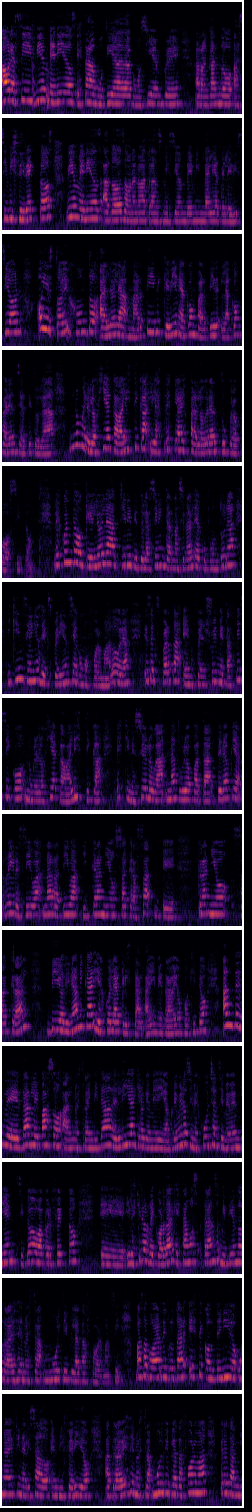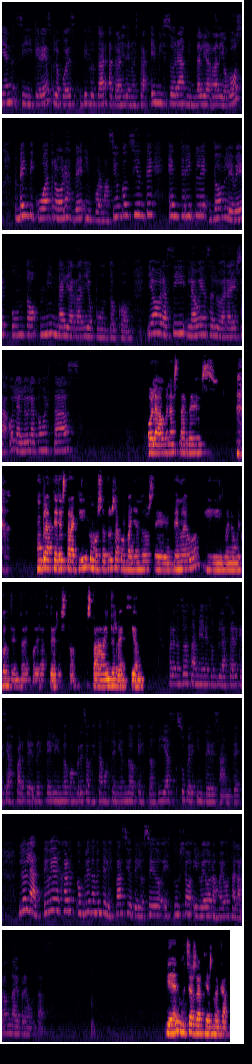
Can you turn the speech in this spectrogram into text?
Ahora sí, bienvenidos. Estaba muteada como siempre, arrancando así mis directos. Bienvenidos a todos a una nueva transmisión de Mindalia Televisión. Hoy estoy junto a Lola Martín que viene a compartir la conferencia titulada Numerología cabalística y las tres claves para lograr tu propósito. Les cuento que Lola tiene titulación internacional de acupuntura y 15 años de experiencia como formadora. Es experta en Feng Shui metafísico, numerología cabalística, es kinesióloga, naturópata, terapia regresiva, narrativa y cráneo, sacra, eh, cráneo sacral, biodinámica y escuela cristal. Ahí me trabé un poquito. Antes de darle paso a nuestra invitada del día, quiero que me digan primero si me escuchan, si me ven bien, si todo va perfecto eh, y les quiero recordar que estamos transmitiendo a través de nuestra multiplataforma. ¿sí? Vas a poder disfrutar este contenido una vez finalizado en diferido a través de nuestra multiplataforma, pero también si querés lo puedes disfrutar a través de nuestra emisora Mindalia Radio Voz, 24 horas de información consciente en www.mindaliaradio.com. Y ahora sí, la voy a saludar a ella. Hola Lola, ¿cómo estás? Hola, buenas tardes. Un placer estar aquí con vosotros acompañándoos de, nuevo y bueno, muy contenta de poder hacer esto, esta intervención. Para nosotros también es un placer que seas parte de este lindo congreso que estamos teniendo estos días, súper interesante. Lola, te voy a dejar completamente el espacio, te lo cedo, es tuyo y luego nos vemos a la ronda de preguntas. Bien, muchas gracias, Maca.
